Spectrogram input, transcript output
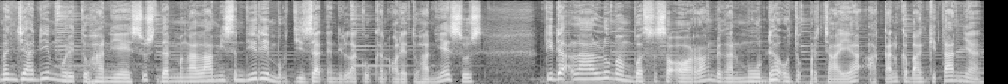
menjadi murid Tuhan Yesus dan mengalami sendiri mukjizat yang dilakukan oleh Tuhan Yesus tidak lalu membuat seseorang dengan mudah untuk percaya akan kebangkitannya.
